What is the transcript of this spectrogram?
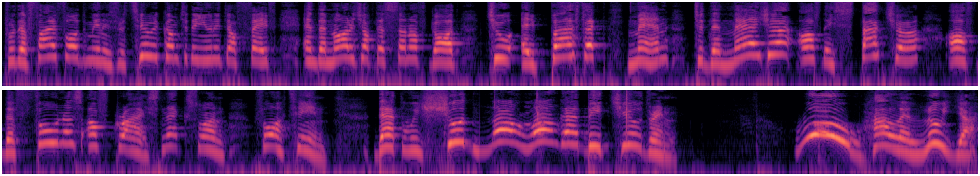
Through the fivefold ministry, till we come to the unity of faith and the knowledge of the Son of God, to a perfect man, to the measure of the stature of the fullness of Christ. Next one, 14. That we should no longer be children. Woo! Hallelujah!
